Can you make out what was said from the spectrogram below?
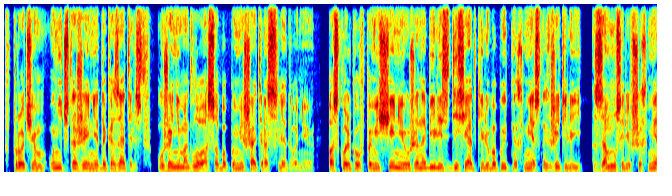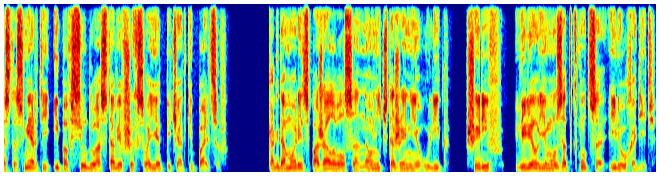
Впрочем, уничтожение доказательств уже не могло особо помешать расследованию, поскольку в помещении уже набились десятки любопытных местных жителей, замусоривших место смерти и повсюду оставивших свои отпечатки пальцев. Когда Морец пожаловался на уничтожение улик, шериф велел ему заткнуться или уходить.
